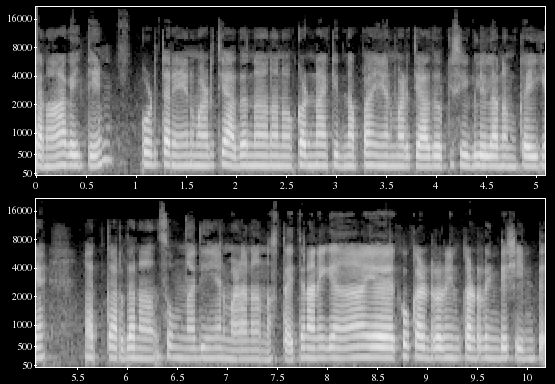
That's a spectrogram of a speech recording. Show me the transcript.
ಚೆನ್ನಾಗೈತಿ. ಕೊಡ್ತಾರೆ, ಏನು ಮಾಡ್ತಿ? ಅದನ್ನು ನಾನು ಕಣ್ಣು ಹಾಕಿದ್ನಪ್ಪ ಏನು ಮಾಡ್ತಿ? ಅದಕ್ಕೆ ಸಿಗಲಿಲ್ಲ ನಮ್ಮ ಕೈಗೆ. ಅದು ಕರ್ದ ನಾನು ಸುಮ್ಮನೆ ಏನು ಮಾಡೋಣ ಅನ್ನಿಸ್ತೈತೆ. ನನಗೆ ಯಾಕೋ ಕಂಡ್ರು ನಿನ್ನ ಕಂಡ್ರು ಹಿಂದೆ ಚಿಂತೆ.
